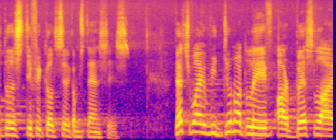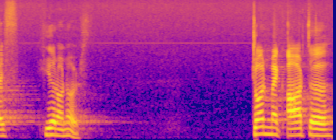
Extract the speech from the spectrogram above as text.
those difficult circumstances. That's why we do not live our best life here on earth. John MacArthur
